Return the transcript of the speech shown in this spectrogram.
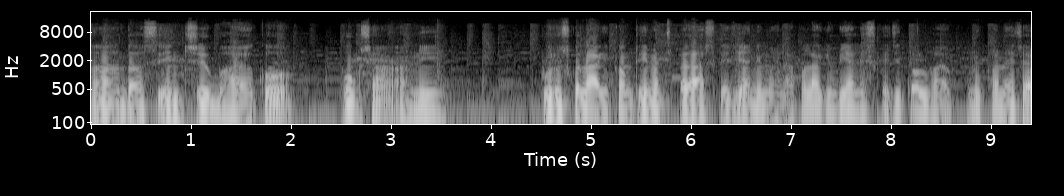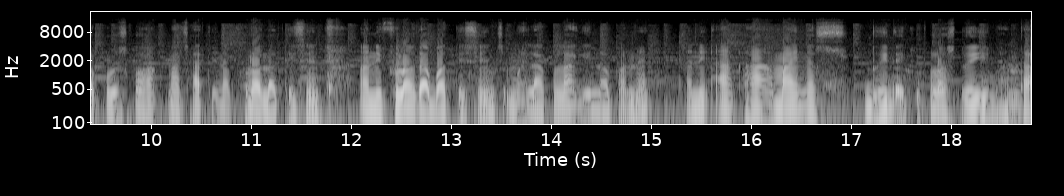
दस इन्च भएको पुग्छ अनि पुरुषको लागि कम्तीमा पचास केजी अनि महिलाको लागि बयालिस केजी तौल भएको हुनुपर्नेछ। पुरुषको हकमा छाती नफुलाउँदा तिस इन्च अनि फुलाउँदा बत्तिस इन्च महिलाको लागि नपर्ने अनि आँखा माइनस दुईदेखि प्लस दुईभन्दा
